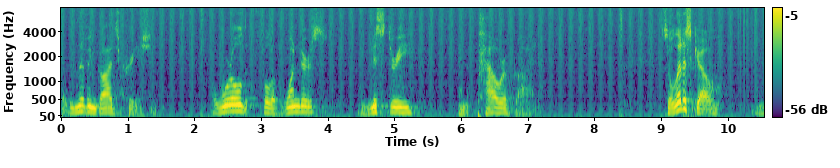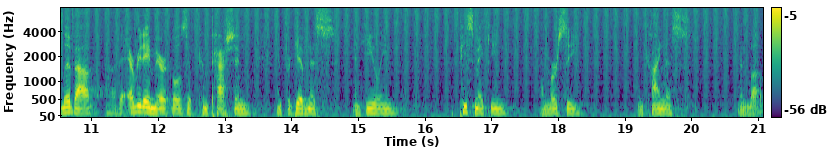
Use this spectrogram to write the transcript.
that we live in God's creation, a world full of wonders and mystery and the power of God. So let us go and live out uh, the everyday miracles of compassion and forgiveness and healing, peacemaking and mercy and kindness and love.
